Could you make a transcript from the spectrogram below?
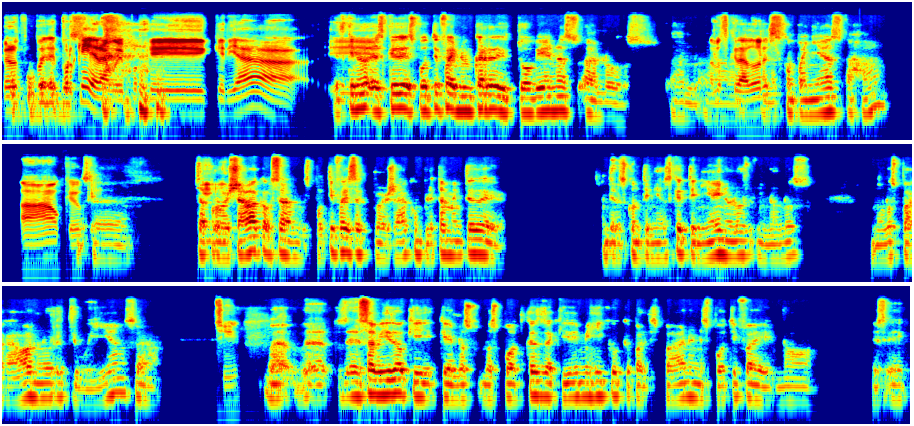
Pero, Pero, ¿por pues- qué era, güey? Porque quería... Es que, no, eh, es que Spotify nunca reditó bien a, a los, a, A los creadores. a las compañías, ajá. Ah, ok, O ok. sea, se aprovechaba, o sea, Spotify se aprovechaba completamente de, de los contenidos que tenía y no los, y no los, no los pagaba, no los retribuía. O sea, Sí, pues, he sabido que, que los, los podcasts de aquí de México que participaban en Spotify, no, es- eh,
